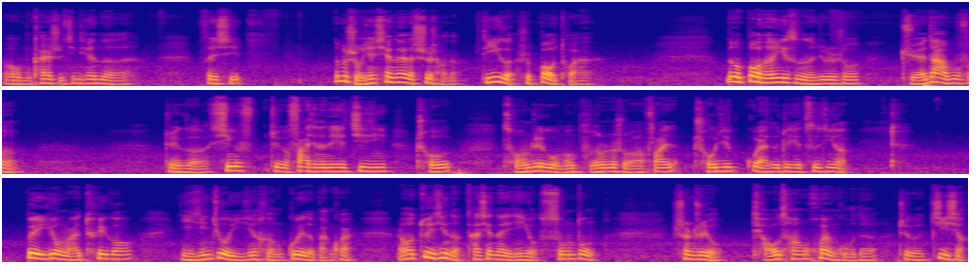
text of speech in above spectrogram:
然后我们开始今天的分析。那么首先，现在的市场呢，第一个是抱团。那么抱团意思呢，就是说绝大部分这个新这个发行的这些基金筹从这个我们普通人手上发筹集过来的这些资金啊，被用来推高已经就已经很贵的板块。然后最近呢，它现在已经有松动，甚至有调仓换股的这个迹象，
